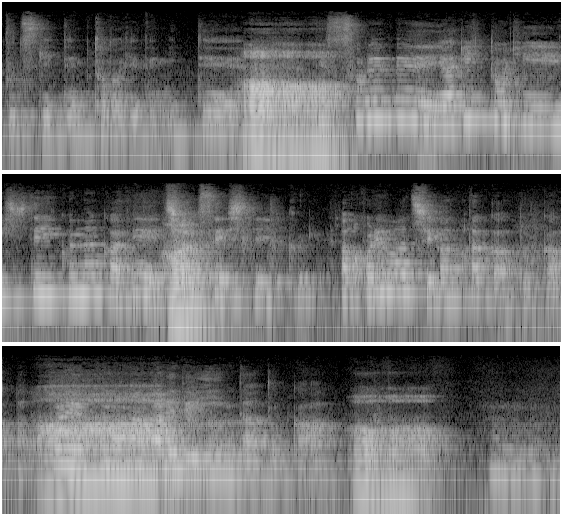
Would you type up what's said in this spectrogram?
ぶつけて届けてみてあ。はあそれでやり取りしていく中で調整していく、あこれは違ったかとかあこれこの流れでいいんだとか、うん、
